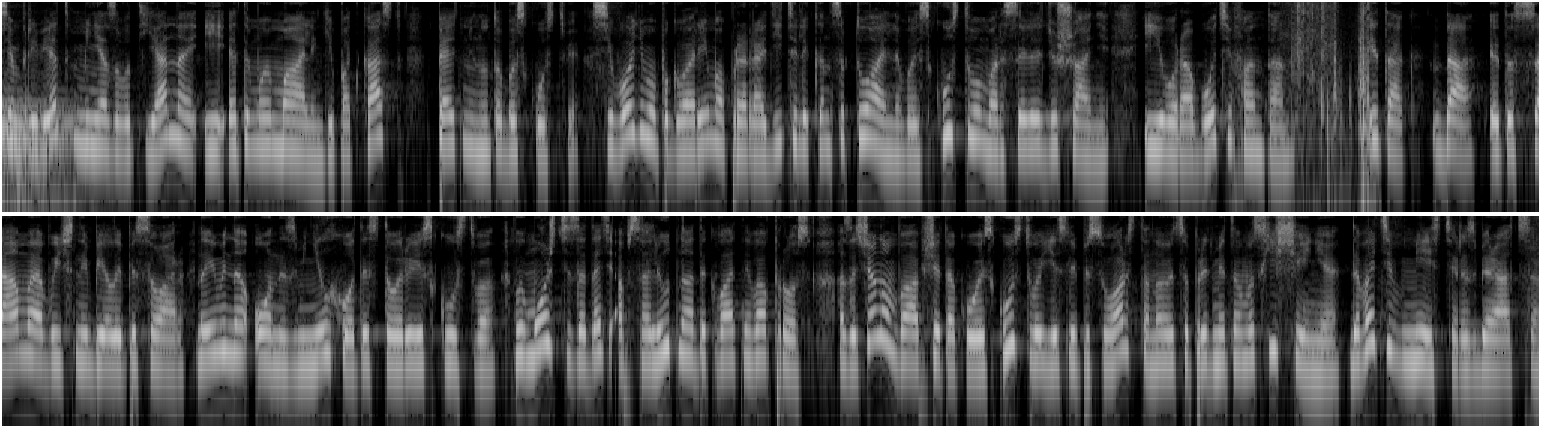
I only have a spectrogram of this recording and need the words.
Всем привет, меня зовут Яна, и это мой маленький подкаст «Пять минут об искусстве». Сегодня мы поговорим о прародителе концептуального искусства Марселе Дюшане и его работе «Фонтан». Итак, да, это самый обычный белый писсуар, но именно он изменил ход истории искусства. Вы можете задать абсолютно адекватный вопрос. А зачем нам вообще такое искусство, если писсуар становится предметом восхищения? Давайте вместе разбираться.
